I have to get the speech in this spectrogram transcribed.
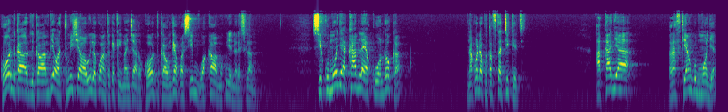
Kwa hiyo nika- watumishi hao wawili wakuwa wanatokea kilimanjaro. Kwa hiyo tukaongea kwa simu wakawa wamekuja dar es salaam. Siku moja kabla ya kuondoka na kwenda kutafuta tiketi akaja rafiki yangu mmoja.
